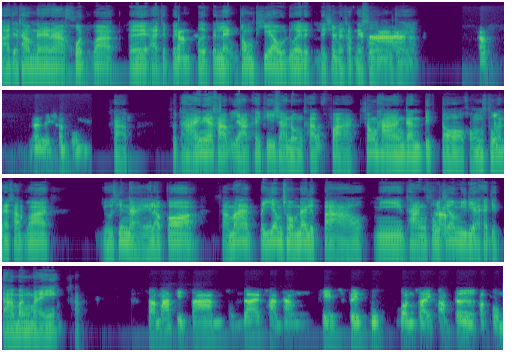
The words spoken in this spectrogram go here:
อาจจะทำในอนาคตว่า เอออาจจะเป็นครับเปิดเป็นแหล่งท่องเที่ยวด้วยเลยเลยใช่ไหมครับ ในส่วนของตัวเองครับ นั่นเลยครับผมครับ สุดท้ายเนี่ยครับ อยากให้พี่ชานนท์ครับ ฝากช่องทางการติดต่อของสวนนะครับ ว่าอยู่ที่ไหนแล้วก็สามารถไปเยี่ยมชมได้หรือเปล่า มีทางโซเชียลมีเดียให้ติดตามบ้างไหมครับ สามารถติดตามผมได้ผ่านทางเพจ Facebook บอนไซคราฟเตอร์ครับผม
